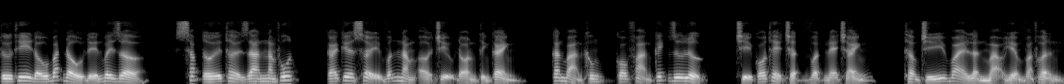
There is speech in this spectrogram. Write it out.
Từ thi đấu bắt đầu đến bây giờ, sắp tới thời gian 5 phút, cái kia sẩy vẫn nằm ở chịu đòn tình cảnh, căn bản không có phản kích dư lực, chỉ có thể chật vật né tránh, thậm chí vài lần mạo hiểm vạn phần,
